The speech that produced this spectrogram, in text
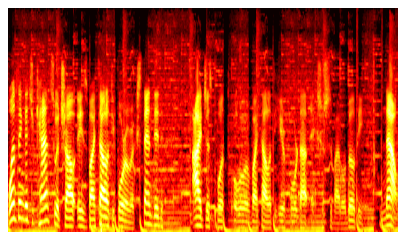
One thing that you can't switch out is Vitality for Overextended. I just put over Vitality here for that extra survival ability. Now,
